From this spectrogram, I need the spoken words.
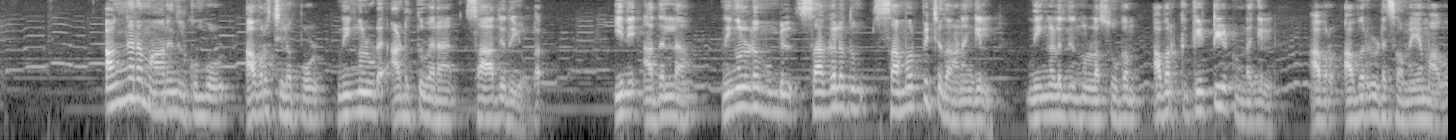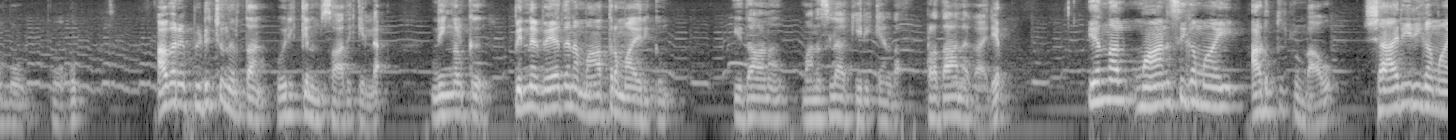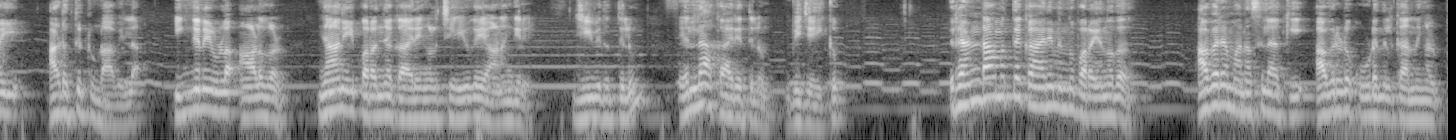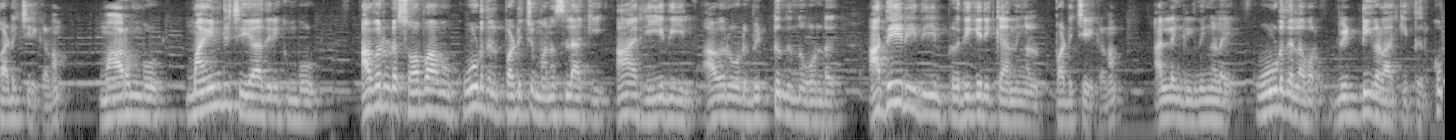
അങ്ങനെ മാറി നിൽക്കുമ്പോൾ അവർ ചിലപ്പോൾ നിങ്ങളുടെ അടുത്ത് വരാൻ സാധ്യതയുണ്ട്. ഇനി അതെല്ലാം നിങ്ങളുടെ മുമ്പിൽ സകലതും സമർപ്പിച്ചതാണെങ്കിൽ നിങ്ങളിൽ നിന്നുള്ള സുഖം അവർക്ക് കിട്ടിയിട്ടുണ്ടെങ്കിൽ അവർ അവരുടെ സമയമാകുമ്പോൾ പോകും. അവരെ പിടിച്ചു നിർത്താൻ ഒരിക്കലും സാധിക്കില്ല. നിങ്ങൾക്ക് പിന്നെ വേദന മാത്രമായിരിക്കും. ഇതാണ് മനസ്സിലാക്കിയിരിക്കേണ്ട പ്രധാന കാര്യം. എന്നാൽ മാനസികമായി അടുത്തിട്ടുണ്ടാവും. ശാരീരികമായി അടുത്തിട്ടുണ്ടാവില്ല. ഇങ്ങനെയുള്ള ആളുകൾ ഞാൻ ഈ പറഞ്ഞ കാര്യങ്ങൾ ചെയ്യുകയാണെങ്കിൽ ജീവിതത്തിലും എല്ലാ കാര്യത്തിലും വിജയിക്കും. രണ്ടാമത്തെ കാര്യം എന്ന് പറയുന്നത് അവരെ മനസ്സിലാക്കി അവരുടെ കൂടെ നിൽക്കാൻ നിങ്ങൾ പഠിച്ചിരിക്കണം. മാറുമ്പോൾ മൈൻഡ് ചെയ്യാതിരിക്കുമ്പോൾ അവരുടെ സ്വഭാവം കൂടുതൽ പഠിച്ചു മനസ്സിലാക്കി ആ രീതിയിൽ അവരോട് വിട്ടുനിന്നുകൊണ്ട് അതേ രീതിയിൽ പ്രതികരിക്കാൻ നിങ്ങൾ പഠിച്ചിരിക്കണം. അല്ലെങ്കിൽ നിങ്ങളെ കൂടുതൽ അവർ വിഡ്ഢികളാക്കി തീർക്കും.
